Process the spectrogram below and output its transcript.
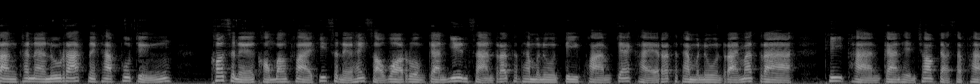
ตังคณานุรักษ์นะครับ พูดถึงข้อเสนอของบางฝ่ายที่เสนอให้สวรวมการยื่นสารรัฐธรรมนูญตีความแก้ไขรัฐธรรมนูญรายมาตรา ที่ผ่านการเห็นชอบจากสภา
